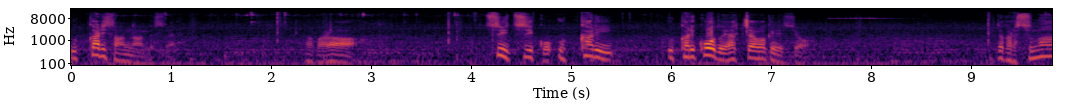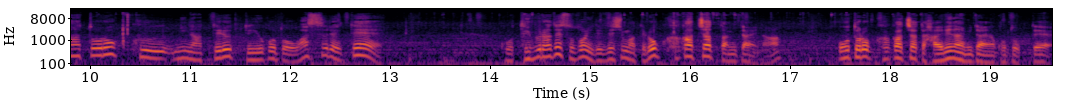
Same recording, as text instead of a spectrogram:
うっかりさんなんですね。だからついついこううっかりうっかりコードやっちゃうわけですよ。だからスマートロックになってるっていうことを忘れてこう手ぶらで外に出てしまってロックかかっちゃったみたいなオートロックかかっちゃって入れないみたいなことって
